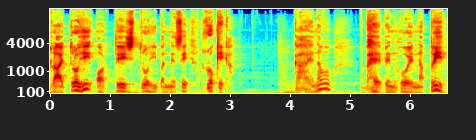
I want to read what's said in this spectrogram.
राजद्रोही और देशद्रोही बनने से रोकेगा। कहा है ना वो भय बिन होए न प्रीत।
